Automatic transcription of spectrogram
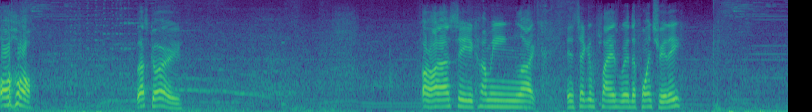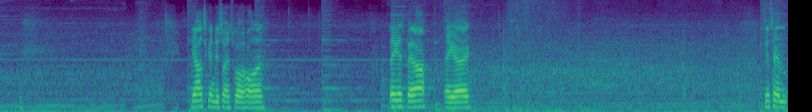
Oh! Let's go. Alright, I see you coming like in second place with the points really. Yeah, I was gonna do something small, hold on. There gets better. There you go. gonna say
